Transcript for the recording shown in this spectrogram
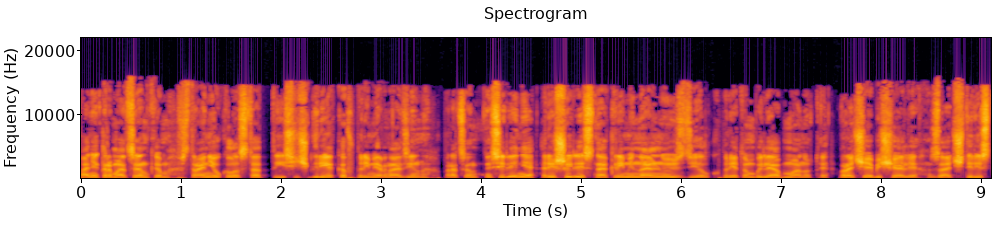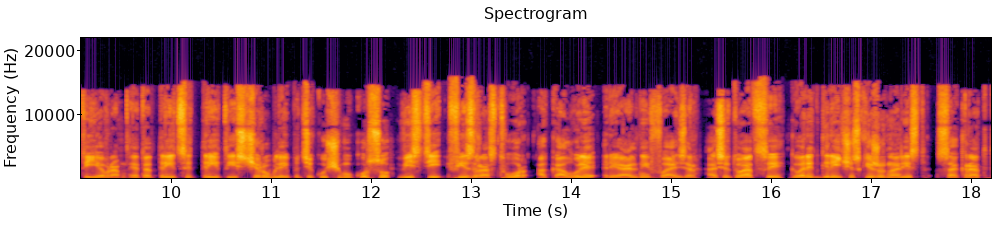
По некоторым оценкам, в стране около 100 тысяч греков, примерно 1% населения, решились на криминальную сделку, при этом были обмануты. Врачи обещали за 400 евро, это 33 тысячи рублей по текущему курсу, ввести физраствор, а кололи реальный Pfizer. О ситуации говорит греческий журналист Сократ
